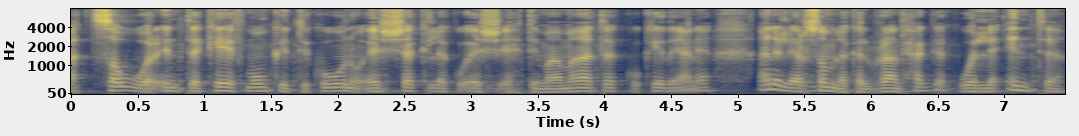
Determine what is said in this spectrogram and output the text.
أتصور أنت كيف ممكن تكون وإيش شكلك وإيش اهتماماتك وكذا. يعني أنا اللي أرسم لك البراند حقك ولا أنت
